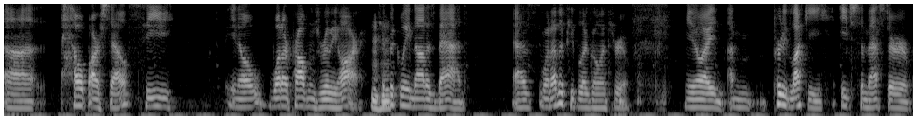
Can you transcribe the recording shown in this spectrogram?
uh, help ourselves see you know what our problems really are Mhm. typically not as bad as what other people are going through. You know, I I'm pretty lucky each semester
